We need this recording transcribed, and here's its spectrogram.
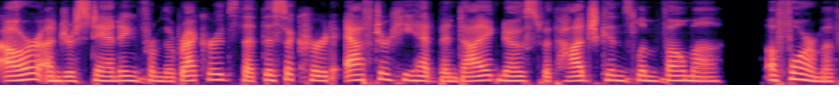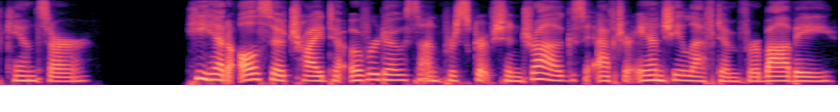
our understanding from the records that this occurred after he had been diagnosed with Hodgkin's lymphoma, a form of cancer. He had also tried to overdose on prescription drugs after Angie left him for Bobby.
